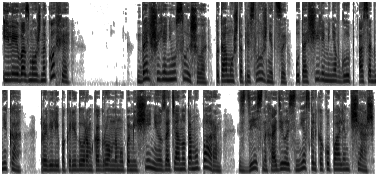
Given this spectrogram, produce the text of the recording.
Или, возможно, кофе?» Дальше я не услышала, потому что прислужницы утащили меня вглубь особняка, провели по коридорам к огромному помещению, затянутому паром. Здесь находилось несколько купалин чаш,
